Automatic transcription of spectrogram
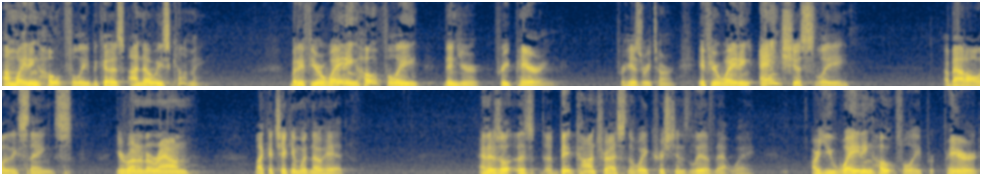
I'm waiting hopefully because I know He's coming. But if you're waiting hopefully, then you're preparing for His return. If you're waiting anxiously about all of these things, you're running around like a chicken with no head. And there's a, there's a big contrast in the way Christians live that way. Are you waiting hopefully, prepared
